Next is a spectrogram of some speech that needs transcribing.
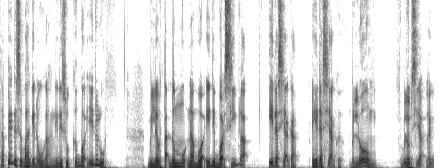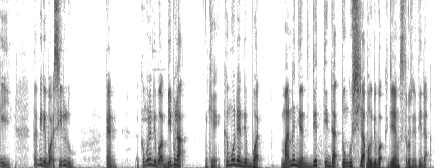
Tapi ada sebahagian orang ni, dia suka buat A dulu. Bila tak ada mood nak buat A, dia buat C pula. A dah siap ke? A dah siap ke? Belum. Belum siap lagi. Tapi dia buat C dulu. Kan? Kemudian dia buat B pula. Okay. Kemudian dia buat, maknanya dia tidak tunggu siap baru dia buat kerja yang seterusnya. Tidak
